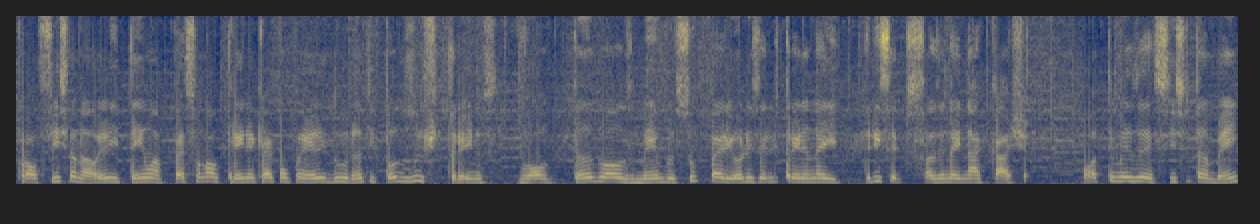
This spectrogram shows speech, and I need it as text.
profissional. Ele tem uma personal trainer que acompanha ele durante todos os treinos. Voltando aos membros superiores, ele treinando aí tríceps, fazendo aí na caixa. Ótimo exercício também.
